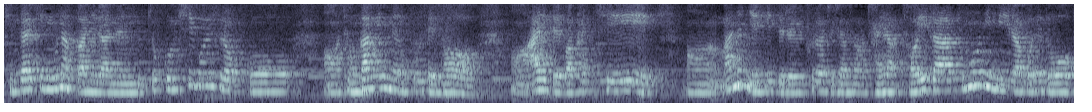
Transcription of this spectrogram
김달진 문학관이라는 조금 시골스럽고 어, 정감 있는 곳에서 어, 아이들과 같이 어, 많은 얘기들을 풀어주셔서 자야, 저희가 부모님이라고 해도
